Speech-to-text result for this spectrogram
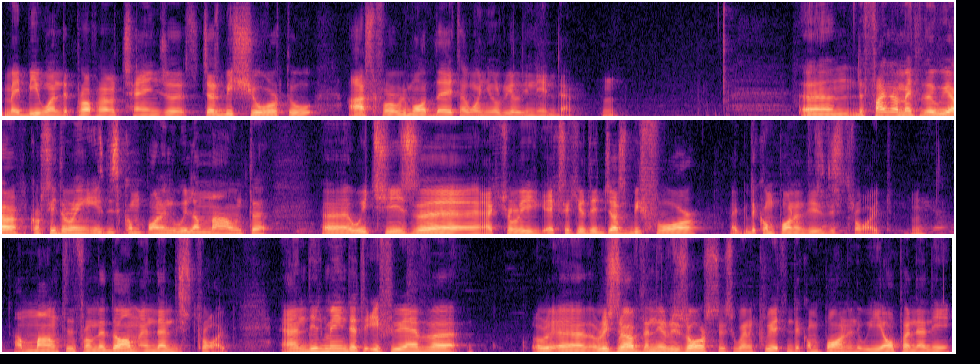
maybe when the proper changes. Just be sure to ask for remote data when you really need them. Hmm? Um, the final method that we are considering is this component will unmount uh, which is uh, actually executed just before uh, the component is destroyed hmm? unmounted from the DOM and then destroyed and this means that if you have uh, reserved any resources when creating the component. We open any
